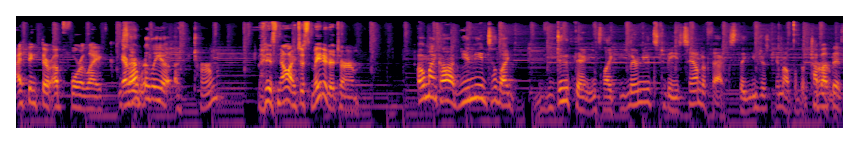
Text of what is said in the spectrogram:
I think they're up for like. Is that really a, a term? It is now. I just made it a term. Oh my God! You need to like do things like there needs to be sound effects that you just came up with a term. How about this?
